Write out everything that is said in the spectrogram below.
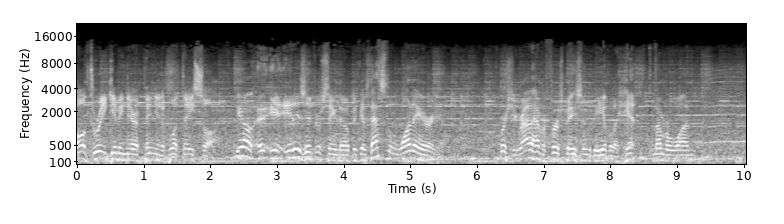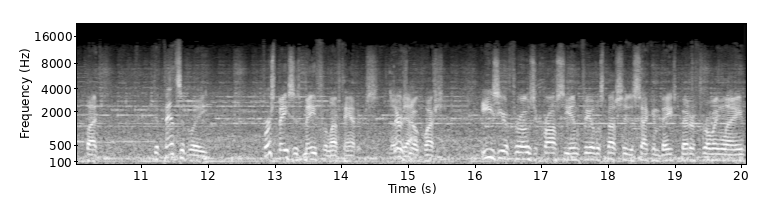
All three giving their opinion of what they saw. You know, it, it is interesting, though, because that's the one area. Of course, you'd rather have a first baseman to be able to hit number one, but defensively, first base is made for left-handers. No There's doubt. no question. Easier throws across the infield, especially to second base, better throwing lane,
